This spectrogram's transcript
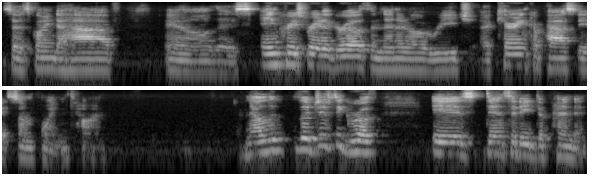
So it's going to have you know, this increased rate of growth and then it'll reach a carrying capacity at some point in time. Now, logistic growth is density dependent,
